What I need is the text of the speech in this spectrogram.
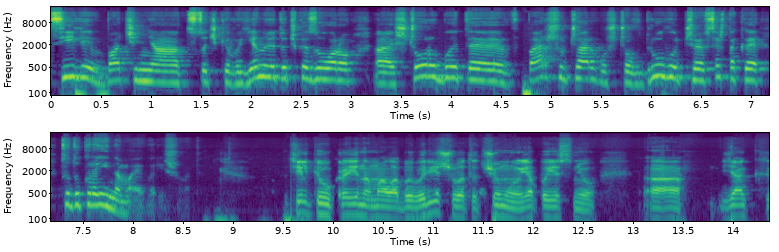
цілі, бачення з точки воєнної точки зору, що робити в першу чергу, що в другу, чи все ж таки тут Україна має вирішувати? Тільки Україна мала би вирішувати. Чому я поясню, а, як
